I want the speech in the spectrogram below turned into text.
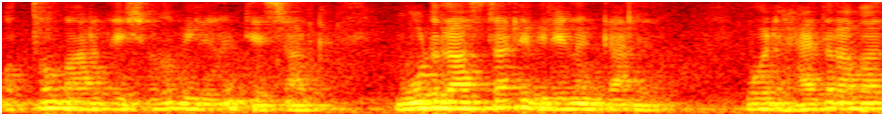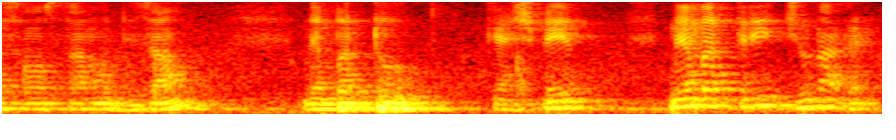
మొత్తం భారతదేశంలో విలీనం చేసినాడు. మూడు రాష్ట్రాలు విలీనం కాలేదు. ఒకటి హైదరాబాద్ సంస్థానం Nizam. Number two Kashmir. Number three Junagadh.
